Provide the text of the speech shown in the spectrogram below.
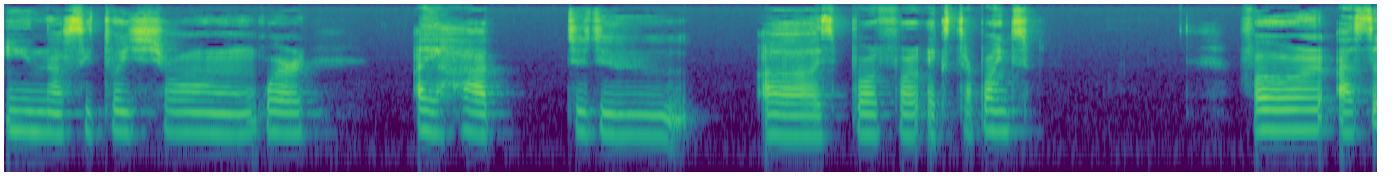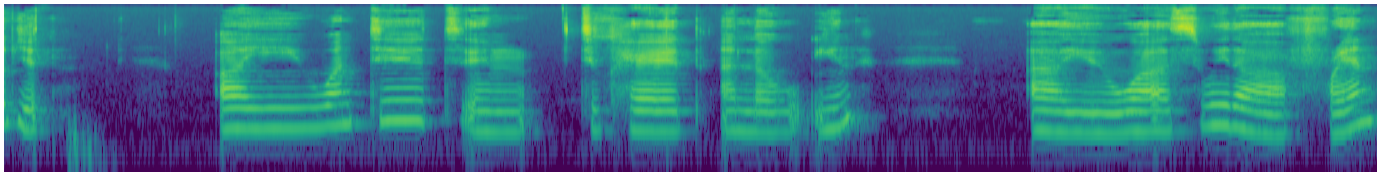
in a situation where I had to do a sport for extra points for a subject. I wanted um, to get a low in. I was with a friend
